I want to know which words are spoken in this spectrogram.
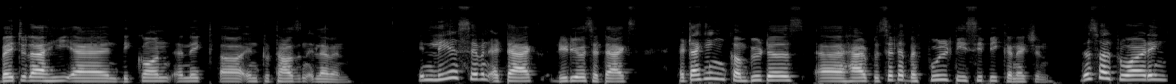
Beytulahi and Deconic uh, in 2011. In layer 7 attacks, DDoS attacks, attacking computers uh, have to set up a full TCP connection. This while providing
